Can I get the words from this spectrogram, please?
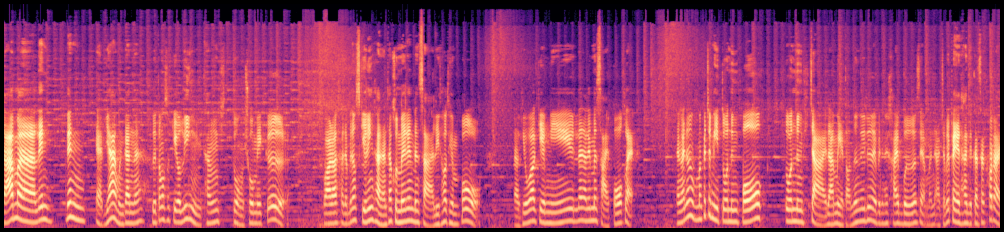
ดับมาเล่นเล่นแอบยากเหมือนกันนะ คือต้องสเกลลิ่งทั้งตัวของโชว์เมเกอร์ วารัสอาจจะไม่ต้องสกิลลิ่งขนาดนั้น ถ้าคุณไม่เล่นเป็นสาย Little Tempo แต่คิดว่าเกมนี้น่าจะเล่นเป็นสายโป๊กแหละดังนั้นมันก็จะมีตัวหนึ่งโป๊กตัวหนึ่งที่จ่ายดาเมจต่อเนื่องเรื่อยๆ เป็นคล้ายๆเบิร์สเนี่ยมันอาจจะไม่ไปในทางเดียวกันสักเท่าไหร่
